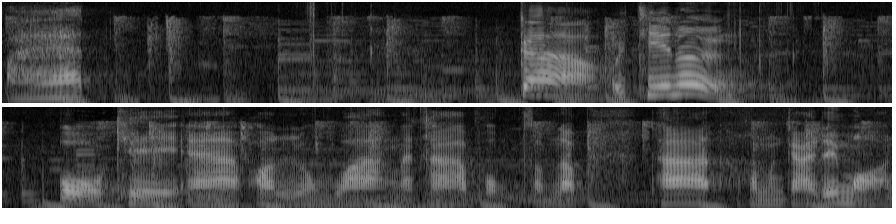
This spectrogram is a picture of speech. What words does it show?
แปดเก้าอีกทีหนึ่งโอเคอ่าผ่อนลงวางนะครับผมสำหรับถ้าออกกำลังกายด้วยหมอน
